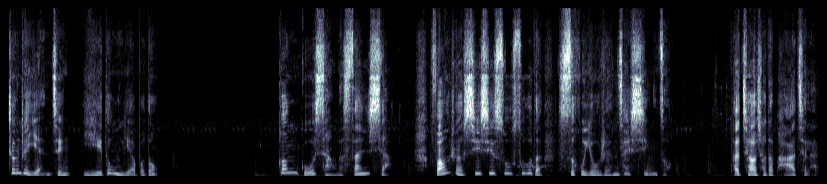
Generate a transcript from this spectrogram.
睁着眼睛一动也不动。钢鼓响了三下，房上稀稀疏疏的，似乎有人在行走。他悄悄地爬起来，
